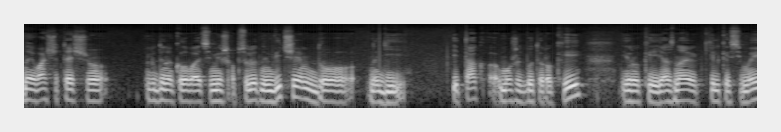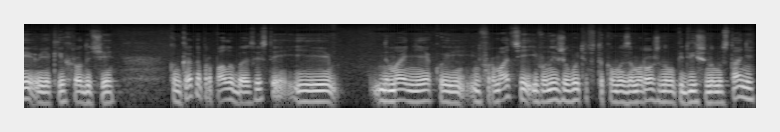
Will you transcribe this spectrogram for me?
найважче те, що людина коливається між абсолютним відчаєм до надії. І так е, можуть бути роки і роки. Я знаю кілька сімей, у яких родичі конкретно пропали безвісти, і немає ніякої інформації, і вони живуть от в такому замороженому, підвішеному стані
